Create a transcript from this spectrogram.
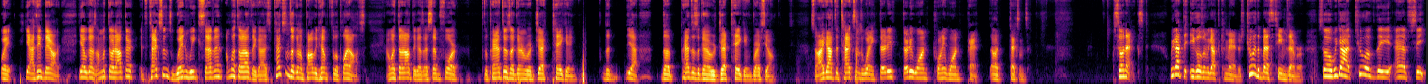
Wait, yeah, I think they are. Yeah, guys, I'm gonna throw it out there. If the Texans win week seven, I'm gonna throw it out there, guys. Texans are gonna probably get for the playoffs. I'm gonna throw it out there, guys. I said before, the Panthers are gonna reject taking the yeah, the Panthers are gonna reject taking Bryce Young. So I got the Texans winning 30, 31, 21 Pan, uh, Texans. So next, we got the Eagles and we got the Commanders. Two of the best teams ever. So we got two of the NFC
